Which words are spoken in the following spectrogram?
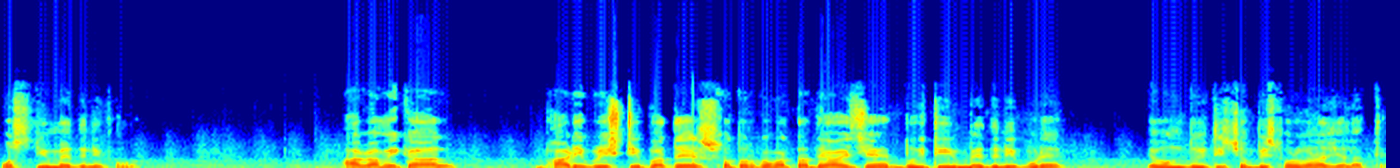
পশ্চিম মেদিনীপুর। আগামীকাল ভারী বৃষ্টিপাতের সতর্কবার্তা দেওয়া হয়েছে দুইটি মেদিনীপুরে এবং দুইটি চব্বিশ পরগনা জেলাতে।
